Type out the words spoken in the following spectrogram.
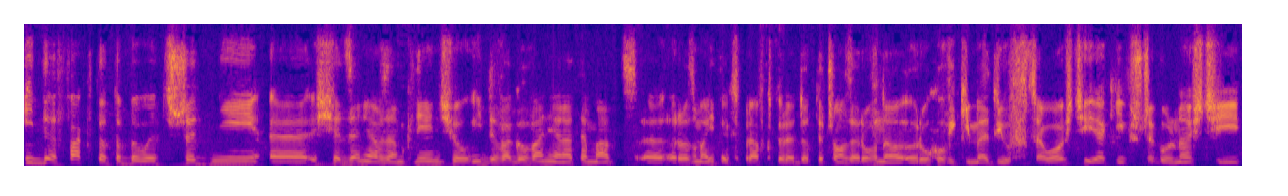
I de facto to były trzy dni e, siedzenia w zamknięciu i dywagowania na temat e, rozmaitych spraw, które dotyczą zarówno ruchu Wikimediów w całości, jak i w szczególności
